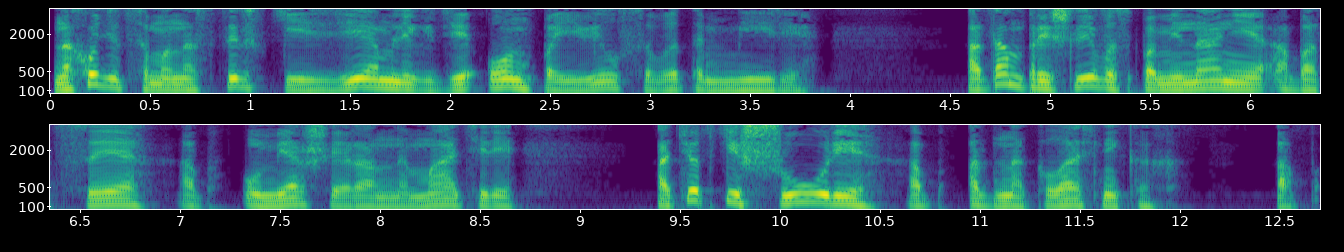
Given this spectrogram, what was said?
находятся монастырские земли, где он появился в этом мире. А там пришли воспоминания об отце, об умершей ранней матери, о тетке Шуре, об одноклассниках, об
